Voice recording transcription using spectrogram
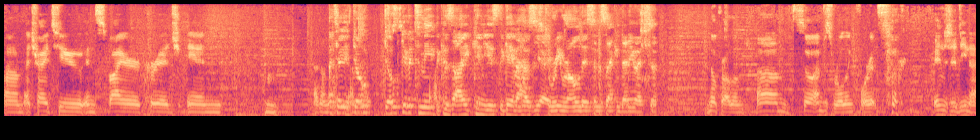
um, I try to inspire courage in. Hmm, I don't know. I tell you, don't gonna- don't just- give it to me because I can use the game of houses Yeah. to re-roll this in a second anyway. So No problem. Um, so I'm just rolling for it. So in Jadina.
